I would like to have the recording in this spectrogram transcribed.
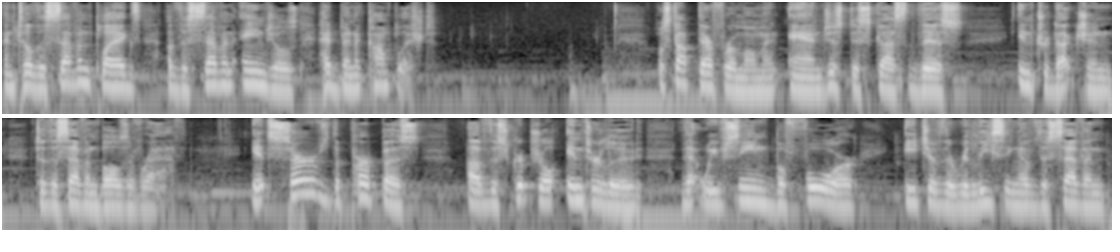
until the seven plagues of the seven angels had been accomplished. We'll stop there for a moment and just discuss this introduction to the seven bowls of wrath. It serves the purpose of the scriptural interlude that we've seen before each of the releasing of the seven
